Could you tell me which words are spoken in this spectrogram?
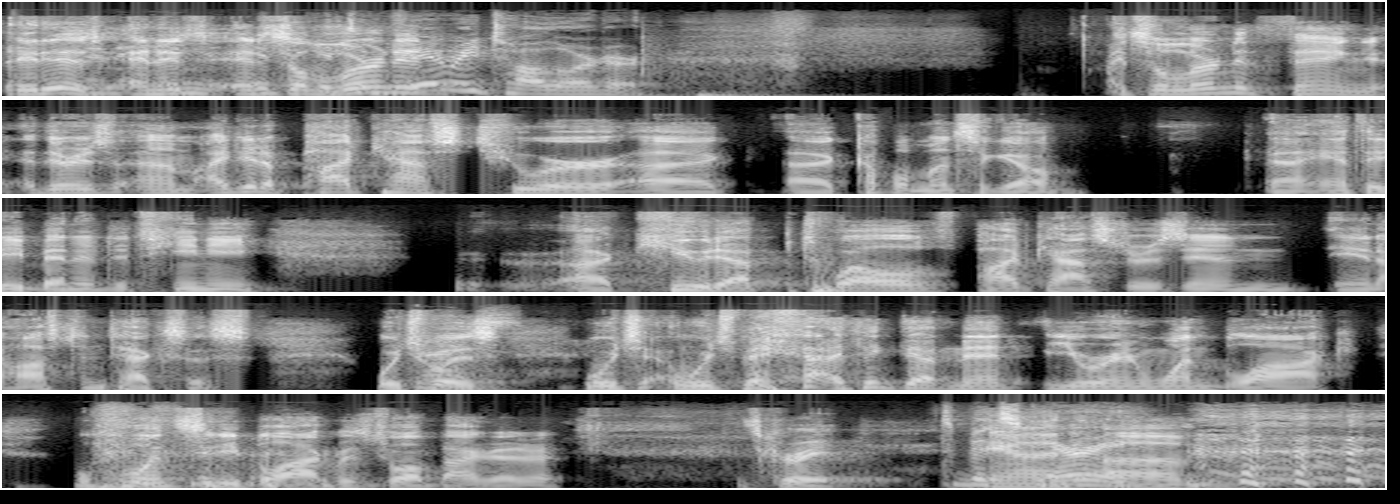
it is and, it's it's, a learned very tall order. it's a learned thing. There's, um, I did a podcast tour uh, a couple months ago. Uh, Anthony Benedettini uh, queued up 12 podcasters in in Austin, Texas, which was which which I think that meant you were in one block, one city block was 12 podcasters. It's great. It's a bit And, scary. um,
